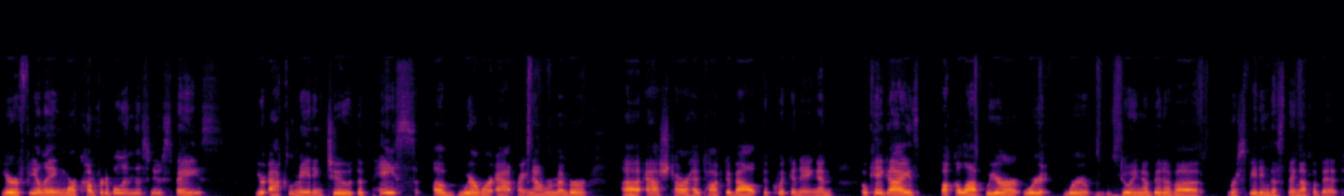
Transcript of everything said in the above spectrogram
You're feeling more comfortable in this new space. You're acclimating to the pace of where we're at right now. Remember, uh, Ashtar had talked about the quickening and okay, guys, buckle up. We are we're we're doing a bit of a we're speeding this thing up a bit.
